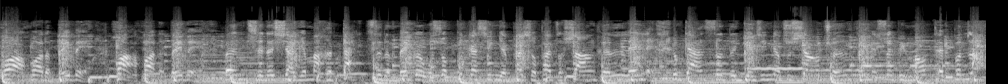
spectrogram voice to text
画画的 baby，画画的 baby，奔驰的小野马和带刺的玫瑰。我说不甘心也拍手拍走伤痕累累，用干涩的眼睛亮出香醇肥美，虽比茅台不辣，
